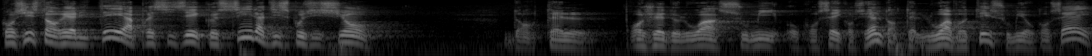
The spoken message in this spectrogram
consiste en réalité à préciser que si la disposition dans tel projet de loi soumis au Conseil constitutionnel, dans telle loi votée soumise au Conseil,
